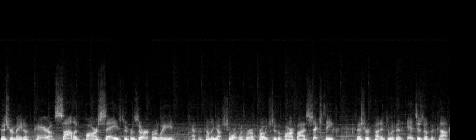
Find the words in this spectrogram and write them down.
Fischer made a pair of solid par saves to preserve her lead. After coming up short with her approach to the par 5 16th, Fischer putted to within inches of the cup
